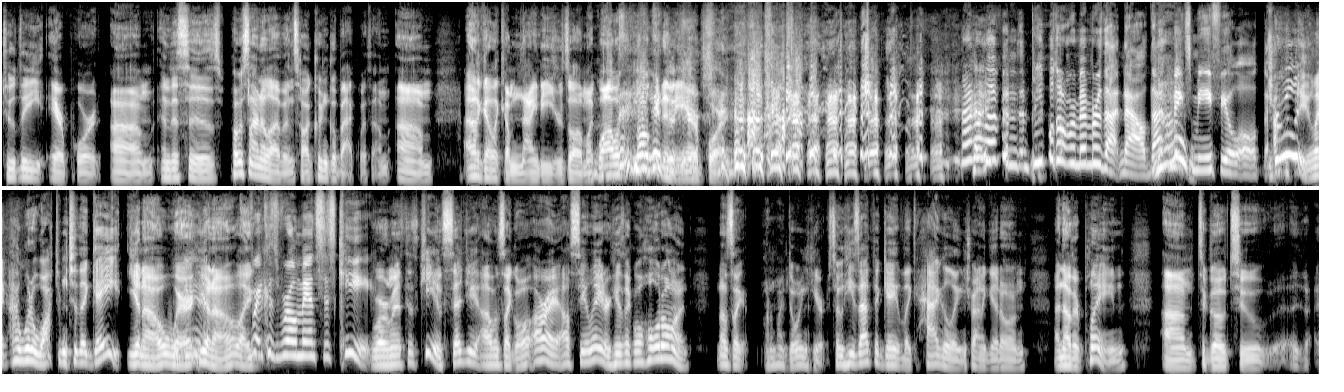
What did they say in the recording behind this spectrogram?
to the airport. Um, and this is post 9-11, so I couldn't go back with him. Um, I like like I'm 90 years old. I'm like, well, I was smoking in the airport. 9/11, people don't remember that now. That No. makes me feel old. now. Truly, like I would have walked him to the gate, you know, where Yeah. you know, like Because romance is key. romance is key. Instead, you, I was like, well, all right, I'll see you later. He's like, well, hold on. And I was like, what am I doing here? So he's at the gate, like haggling, trying to get on another plane um, to go to, uh,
